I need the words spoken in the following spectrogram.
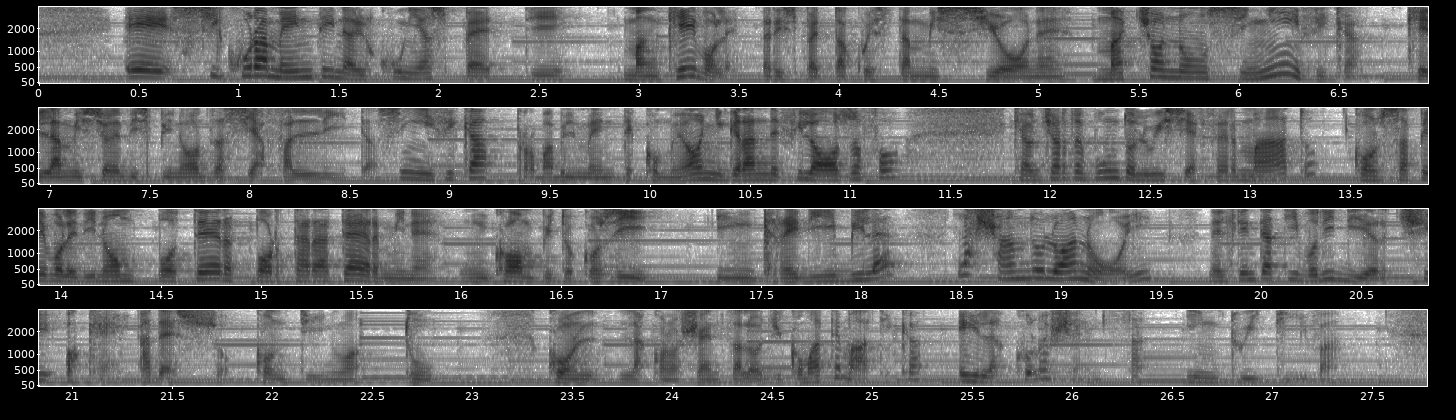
e sicuramente in alcuni aspetti manchevole rispetto a questa missione, ma ciò non significa che la missione di Spinoza sia fallita, significa probabilmente come ogni grande filosofo che a un certo punto lui si è fermato, consapevole di non poter portare a termine un compito così incredibile, lasciandolo a noi nel tentativo di dirci ok, adesso continua tu con la conoscenza logico-matematica e la conoscenza intuitiva.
